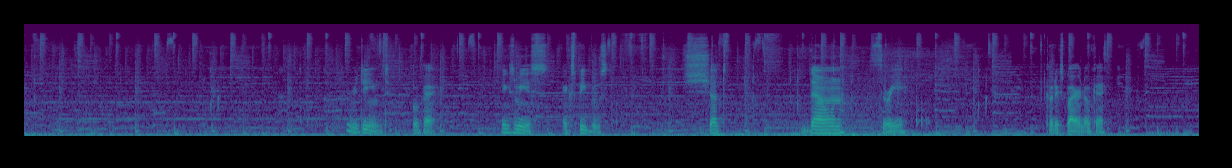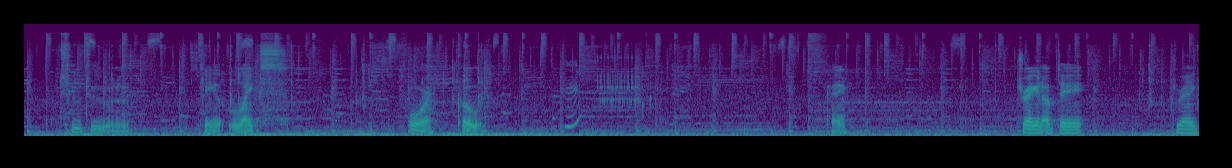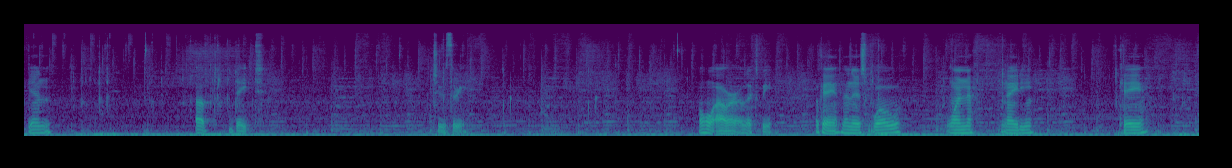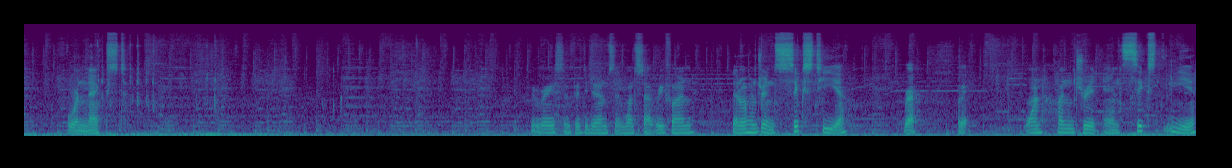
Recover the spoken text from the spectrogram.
Redeemed. Okay. Gives me XP boost. Shut down three. Code expired. Okay. Two two. Okay, likes. Four code. Hmm? Okay. Dragon update. Dragon update. Two, three. a whole hour of XP. Okay, then there's whoa, 190 k for next. Erase and 50 gems and one stat refund. Then 160. Bruh. Okay. 160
